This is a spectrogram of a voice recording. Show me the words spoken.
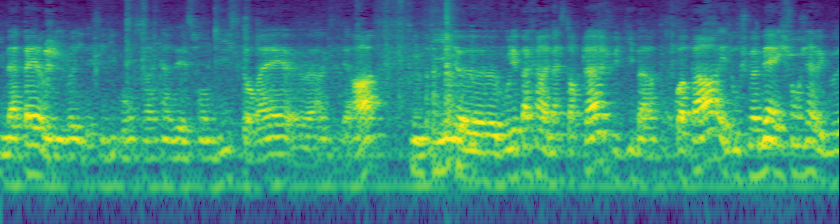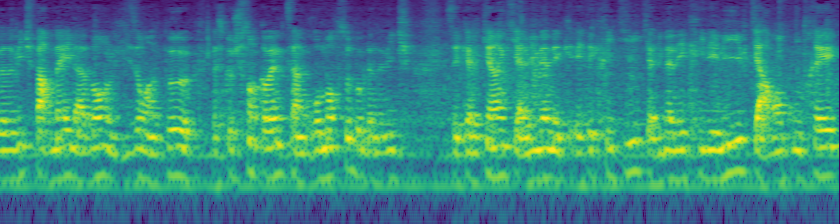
Il m'appelle, il, s'est dit, bon, c'est vrai qu'un des 70, t'aurais, euh, etc. Il me dit, euh, vous voulez pas faire la masterclass? Je lui dis, bah pourquoi pas? Et donc je me mets à échanger avec Bogdanovich par mail avant, lui disant un peu, parce que je sens quand même que c'est un gros morceau, Bogdanovich. C'est quelqu'un qui a lui-même été critique, qui a lui-même écrit des livres, qui a rencontré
